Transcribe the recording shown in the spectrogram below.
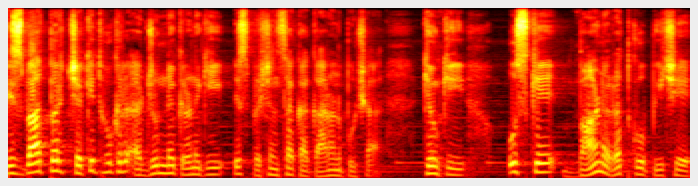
इस बात पर चकित होकर अर्जुन ने कर्ण की इस प्रशंसा का कारण पूछा, क्योंकि उसके बाण रथ को पीछे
